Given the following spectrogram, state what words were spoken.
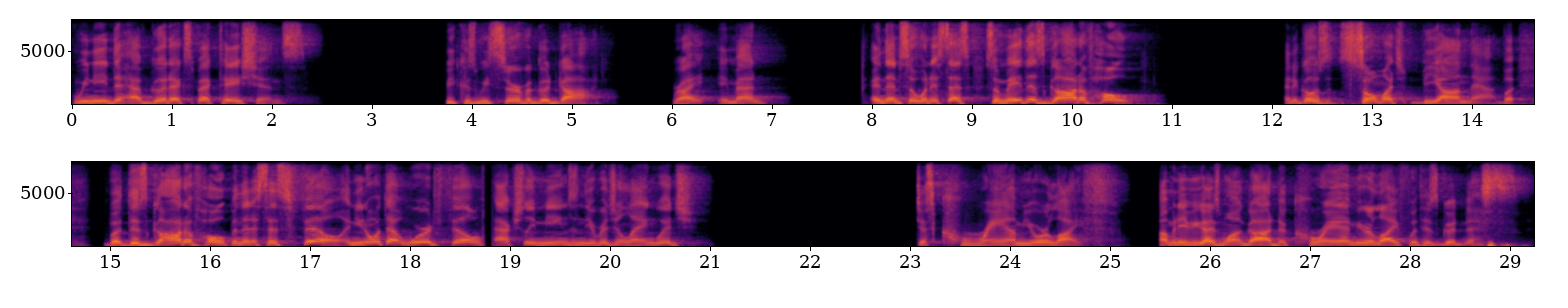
We need to have good expectations because we serve a good God, right? Amen? And then, so when it says, so may this God of hope, and it goes so much beyond that, but but this God of hope, and then it says fill. And you know what that word fill actually means in the original language? Just cram your life. How many of you guys want God to cram your life with his goodness?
